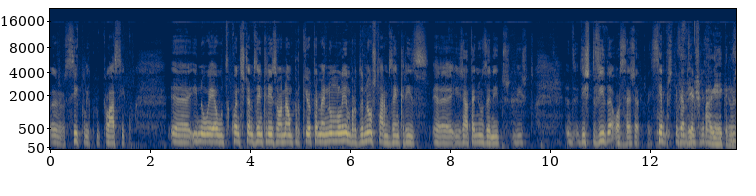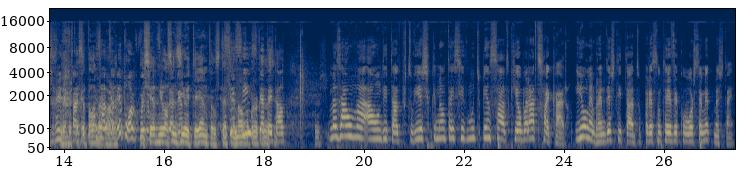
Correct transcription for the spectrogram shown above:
eh, cíclico e clássico, eh, e não é o de quando estamos em crise ou não, porque eu também não me lembro de não estarmos em crise, eh, e já tenho uns anitos disto, disto de vida, ou seja, sempre estivemos em crise. paguem a crise. Os ricos Lembras paguem- dessa palavra agora? Exatamente, logo depois Isso é de 1980 ou 79, Sim, sim, qualquer coisa 70 e assim. Mas há, uma- há um ditado português que não tem sido muito pensado, que é o barato sai caro. E eu lembrei-me deste ditado, parece que não tem a ver com o orçamento, mas tem.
